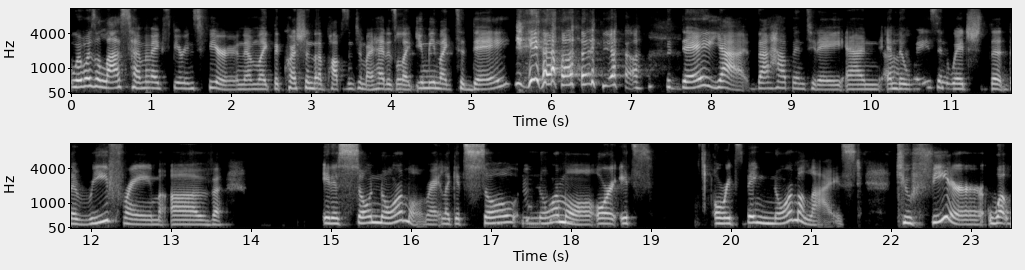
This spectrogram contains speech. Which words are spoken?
when was the last time I experienced fear? And I'm like, the question that pops into my head is like, you mean like today? yeah, yeah. Today, yeah, that happened today. And yeah. and the ways in which the the reframe of it is so normal, right? Like it's so mm-hmm. normal, or it's or it's being normalized to fear what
